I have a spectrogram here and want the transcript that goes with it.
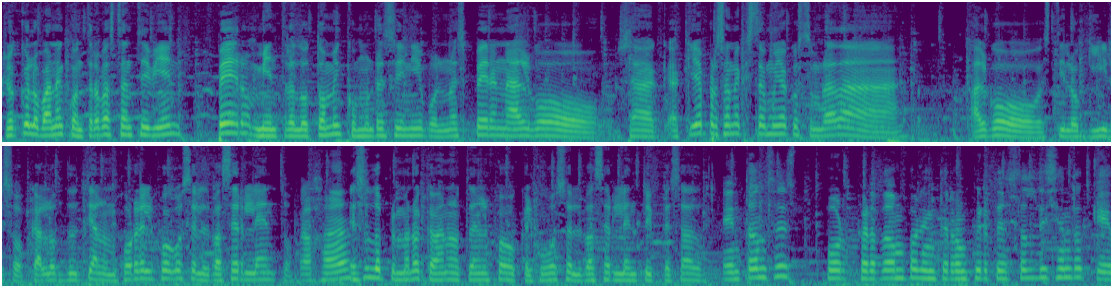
Creo que lo van a encontrar bastante bien, pero mientras lo tomen como un Resident Evil, no esperen algo, o sea, aquella persona que está muy acostumbrada a algo estilo Gears o Call of Duty, a lo mejor el juego se les va a hacer lento. ajá. Eso es lo primero que van a notar en el juego, que el juego se les va a hacer lento y pesado. Entonces, por perdón por interrumpirte, estás diciendo que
